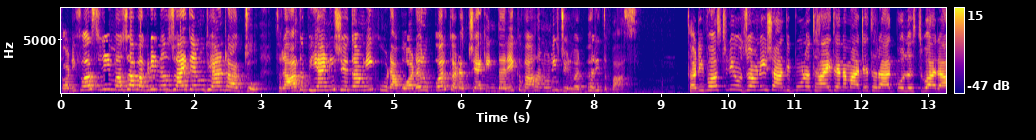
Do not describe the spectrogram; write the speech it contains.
થર્ટી ફર્સ્ટની મજા બગડી ન જાય તેનું ધ્યાન રાખજો. થરાદ પીઆઈની ચેતવણી ખોડા બોર્ડર ઉપર કડક ચેકિંગ દરેક વાહનોની ઝીણવટભરી તપાસ. થર્ટી ફર્સ્ટની ઉજવણી શાંતિપૂર્ણ થાય તેના માટે થરાદ પોલીસ દ્વારા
